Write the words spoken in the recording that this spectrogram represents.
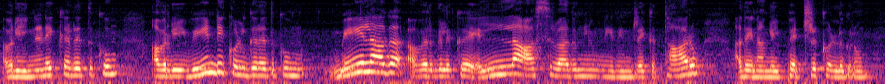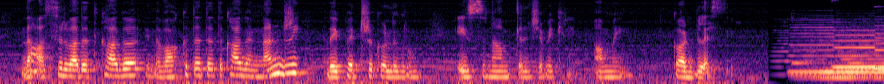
அவர்கள் நினைக்கிறதுக்கும் அவர்கள் வேண்டிக் கொள்கிறதுக்கும் மேலாக அவர்களுக்கு எல்லா ஆசீர்வாதங்களும் நீர் இன்றைக்கு தாரும். அதை நாங்கள் பெற்றுக்கொள்ளுகிறோம். இந்த ஆசீர்வாதத்துக்காக இந்த வாக்குத்தத்தத்துக்காக நன்றி. அதை பெற்றுக்கொள்ளுகிறோம். இயேசு நாமத்தில் ஜெபிக்கிறேன். ஆமென். God bless Thank you.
